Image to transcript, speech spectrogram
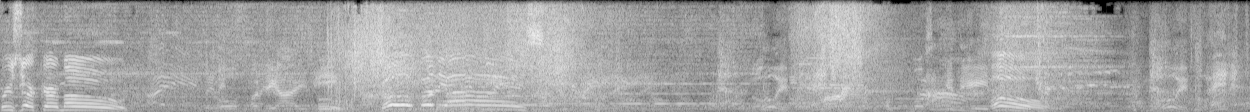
Berserker mode! Go for the eyes. Ooh. Go for the eyes! No effect. Must get aid. Oh! No effect.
